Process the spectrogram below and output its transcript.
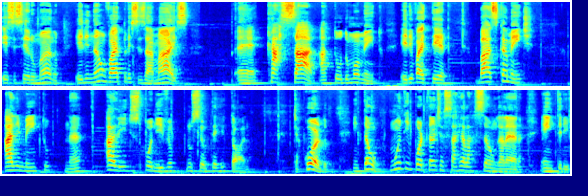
esse ser humano ele não vai precisar mais é, caçar a todo momento. Ele vai ter basicamente alimento, né, ali disponível no seu território. De acordo? Então, muito importante essa relação, galera, entre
